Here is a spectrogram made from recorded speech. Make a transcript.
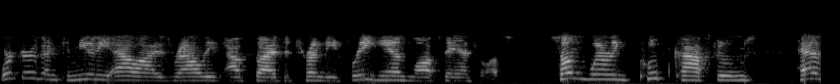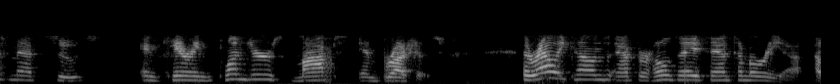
Workers and community allies rallied outside the trendy Freehand Los Angeles, some wearing poop costumes, hazmat suits, and carrying plungers, mops, and brushes. The rally comes after Jose Santa Maria, a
